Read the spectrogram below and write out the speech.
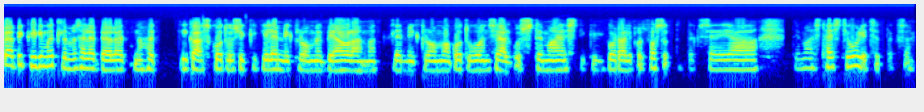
peab ikkagi mõtlema selle peale, et noh, et igas kodus ikkagi lemmikloom ei pea olema, et lemmiklooma kodu on seal, kus tema eest ikkagi korralikult vastutatakse ja tema eest hästi hoolitsetakse.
